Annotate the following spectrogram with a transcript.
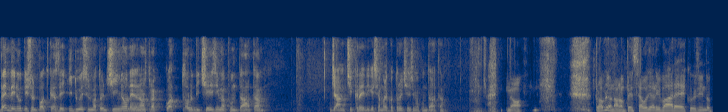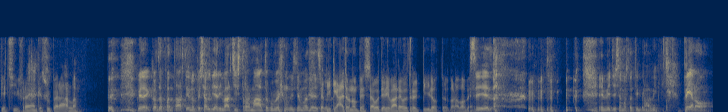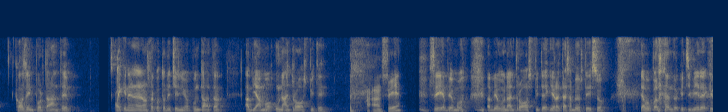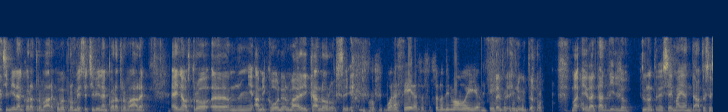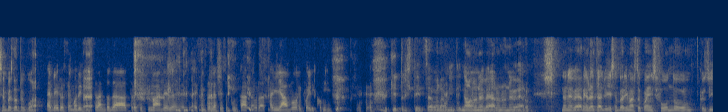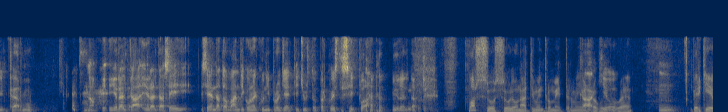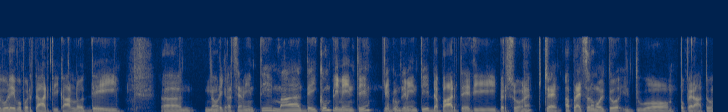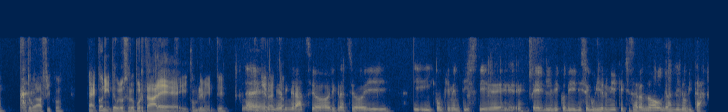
Benvenuti sul podcast dei I2 sul mattoncino nella nostra quattordicesima puntata. Gian, ci credi che siamo alla quattordicesima puntata? No, proprio no, non pensavo di arrivare così in doppie cifre e anche superarla. Quella è cosa fantastica. Non pensavo di arrivarci stramato come, come siamo adesso. Cioè, più che altro non pensavo di arrivare oltre il pilot, però va bene. Sì, esatto. e invece siamo stati bravi. Però, cosa importante è che nella nostra quattordicesima puntata abbiamo un altro ospite. Ah, sì? Sì, abbiamo, abbiamo un altro ospite che in realtà è sempre lo stesso. Stiamo parlando che ci, viene, che ci viene ancora a trovare, come promesso ci viene ancora a trovare. È il nostro ehm, amicone ormai, Carlo Rossi. Buonasera, so- sono di nuovo io. sì. Benvenuto. Ma in realtà dillo, tu non te ne sei mai andato, sei sempre stato qua. È vero, stiamo registrando da tre settimane, le- è sempre la stessa puntata. Ora tagliamo e poi ricomincio. che tristezza veramente. No, non è vero, non è vero. Non è vero. In realtà lui è sempre rimasto qua in sfondo, così, fermo. No, in realtà, in realtà sei, sei andato avanti con alcuni progetti, giusto? Per questo sei qua, in realtà. Posso solo un attimo intromettermi tra voi Cacchio. due? Mm. Perché volevo portarti, Carlo, dei eh, non ringraziamenti, ma dei complimenti, dei Addirittura. complimenti da parte di persone, cioè apprezzano molto il tuo operato fotografico. Ecco, niente, volevo solo portare i complimenti. Eh, ringrazio, ringrazio i, i- complimentisti e, e gli dico di, di seguirmi che ci saranno grandi novità.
